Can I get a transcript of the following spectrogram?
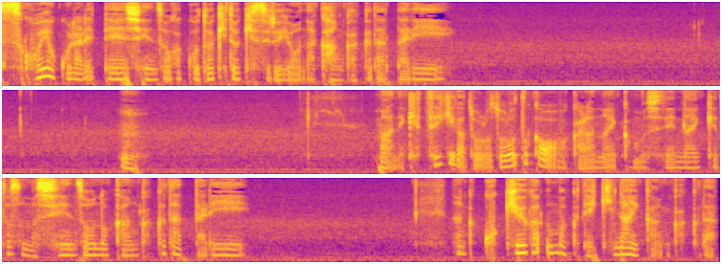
すごい怒られて心臓がこうドキドキするような感覚だったりうん。まあね血液がドロドロとかはわからないかもしれないけどその心臓の感覚だったりなんか呼吸がうまくできない感覚だっ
